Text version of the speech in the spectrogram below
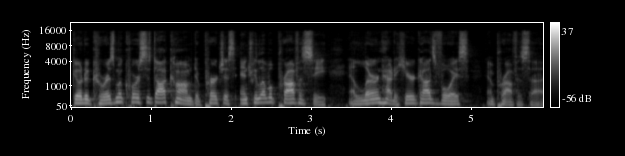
Go to charismacourses.com to purchase entry level prophecy and learn how to hear God's voice and prophesy.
